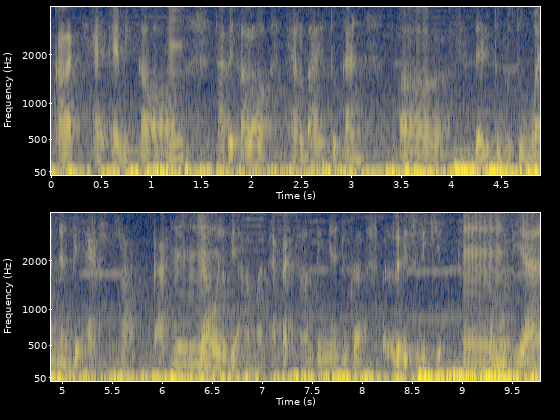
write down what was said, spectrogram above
kalau kayak chemical. Hmm. Tapi kalau herbal itu kan eh, dari tubuh tumbuhan yang diekstrakkan, jadi Hmm. jauh lebih aman. Efek sampingnya juga lebih sedikit. Hmm. Kemudian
